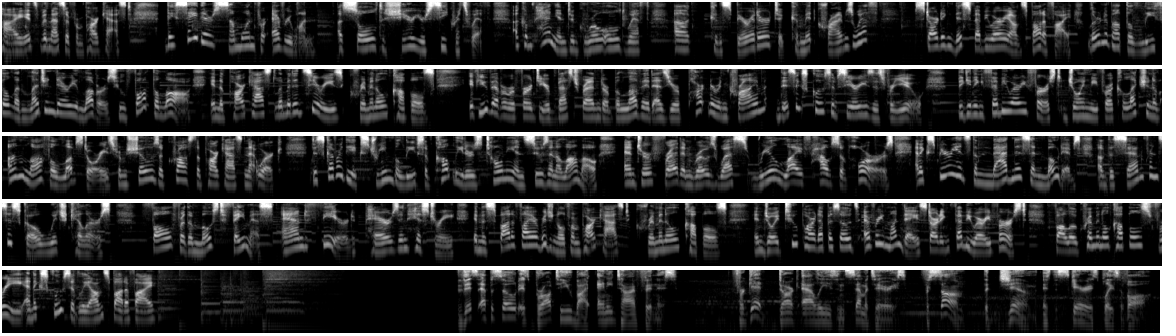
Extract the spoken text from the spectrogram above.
Hi, it's Vanessa from Parcast. They say there's someone for everyone a soul to share your secrets with, a companion to grow old with, a conspirator to commit crimes with. Starting this February on Spotify, learn about the lethal and legendary lovers who fought the law in the Parcast limited series Criminal Couples. If you've ever referred to your best friend or beloved as your partner in crime, this exclusive series is for you. Beginning February 1st, join me for a collection of unlawful love stories from shows across the Parcast network. Discover the extreme beliefs of cult leaders Tony and Susan Alamo, enter Fred and Rose West's real life house of horrors, and experience the madness and motives of the San Francisco witch killers fall for the most famous and feared pairs in history in the Spotify original from Parcast, Criminal Couples. Enjoy two part episodes every Monday starting February 1st. Follow Criminal Couples free and exclusively on Spotify. This episode is brought to you by Anytime Fitness. Forget dark alleys and cemeteries. For some, the gym is the scariest place of all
